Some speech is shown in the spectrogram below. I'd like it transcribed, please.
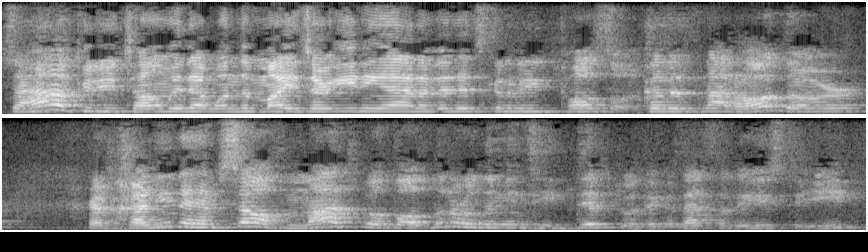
So how could you tell me that when the mice are eating out of it, it's going to be possible? Because it's not hodor. Reb Chanina himself, matbilba literally means he dipped with it, because that's what they used to eat.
